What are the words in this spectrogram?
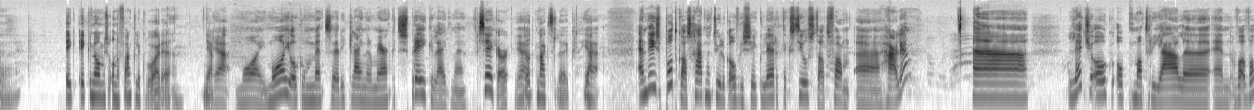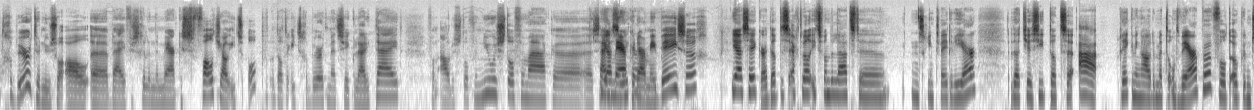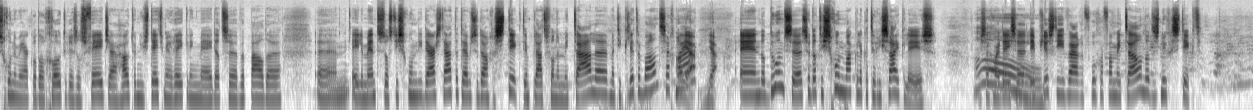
e economisch onafhankelijk worden. Ja. ja, mooi. Mooi ook om met uh, die kleinere merken te spreken, lijkt me. Zeker, ja. dat maakt het leuk. Ja. ja. En deze podcast gaat natuurlijk over de circulaire textielstad van Haarlem. Uh, let je ook op materialen en wat, wat gebeurt er nu zoal uh, bij verschillende merken? Valt jou iets op dat er iets gebeurt met circulariteit? Van oude stoffen nieuwe stoffen maken? Uh, zijn ja, merken zeker. daarmee bezig? Ja, zeker. Dat is echt wel iets van de laatste misschien twee, drie jaar. Dat je ziet dat ze A rekening houden met de ontwerpen. Bijvoorbeeld ook een schoenenmerk wat al groter is als Veja houdt er nu steeds meer rekening mee dat ze bepaalde um, elementen zoals die schoen die daar staat, dat hebben ze dan gestikt in plaats van een metalen met die klitterband, zeg maar. Oh ja, ja. En dat doen ze zodat die schoen makkelijker te recyclen is. Oh. Dus zeg maar deze oh. lipjes die waren vroeger van metaal en dat is nu gestikt.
